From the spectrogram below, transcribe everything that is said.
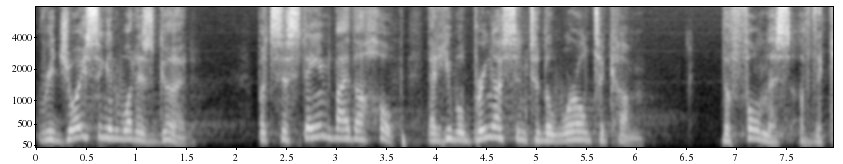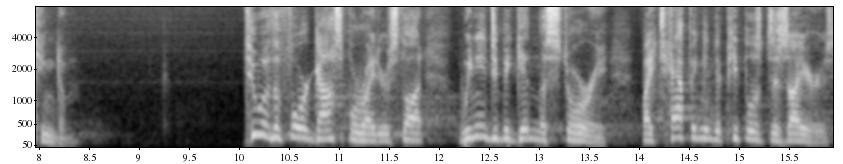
rejoicing in what is good, but sustained by the hope that He will bring us into the world to come, the fullness of the kingdom. Two of the four gospel writers thought we need to begin the story by tapping into people's desires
